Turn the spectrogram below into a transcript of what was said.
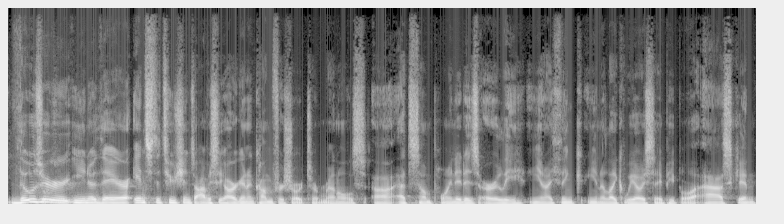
those are, you know, their institutions obviously are going to come for short-term rentals uh, at some point. It is early. You know, I think, you know, like we always say, people ask and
